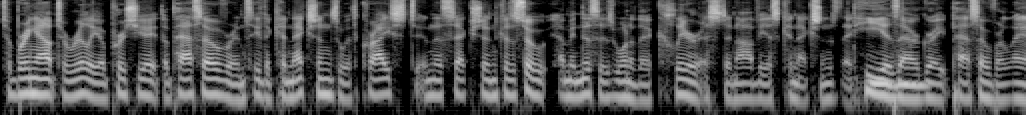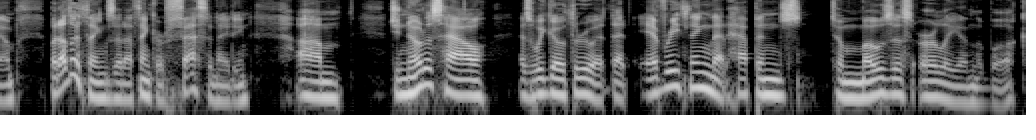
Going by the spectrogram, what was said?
to bring out to really appreciate the Passover and see the connections with Christ in this section because so I mean this is one of the clearest and obvious connections that He mm-hmm. is our mm-hmm. great Passover Lamb. But other things that I think are fascinating. Um, do you notice how as we go through it that everything that happens to Moses early in the book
